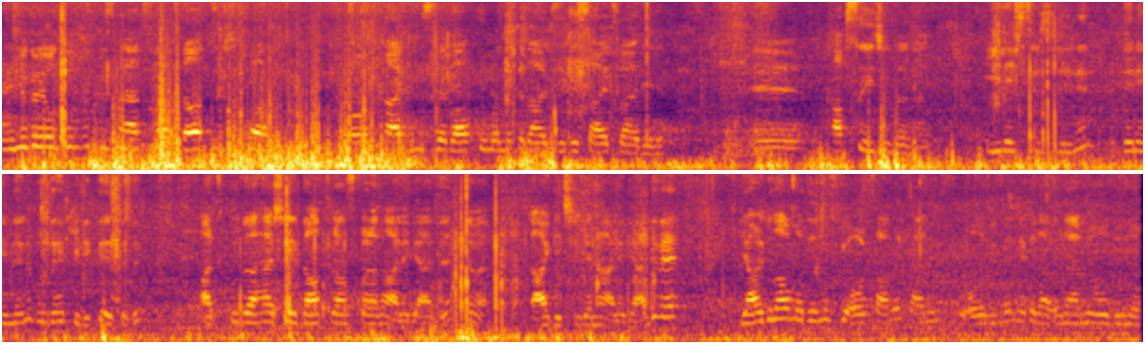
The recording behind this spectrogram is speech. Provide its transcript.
ee, yoga yolculuğumuz bizim hayatına dağıttığı şu an o kalbimizle bağ kurmanın ne kadar bize cesaret verdiğini, ee, kapsayıcılığını, iyileştiriciliğinin deneyimlerini burada hep birlikte yaşadık. Artık burada her şey daha transparan hale geldi, değil mi? Daha geçirgen hale geldi ve yargılanmadığımız bir ortamda kendimiz gibi olabilmenin ne kadar önemli olduğunu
